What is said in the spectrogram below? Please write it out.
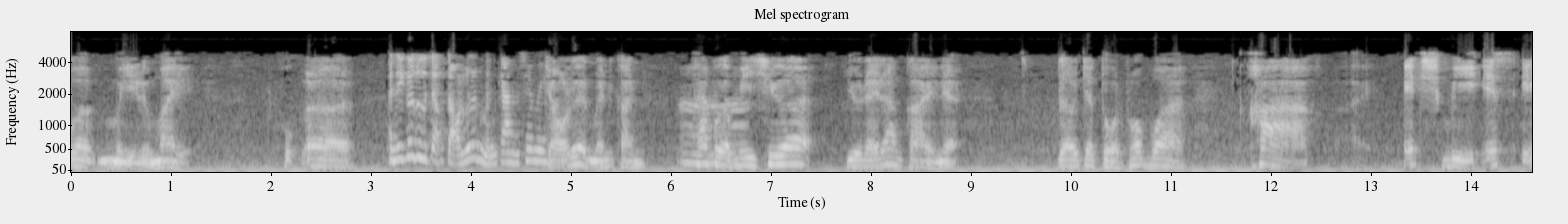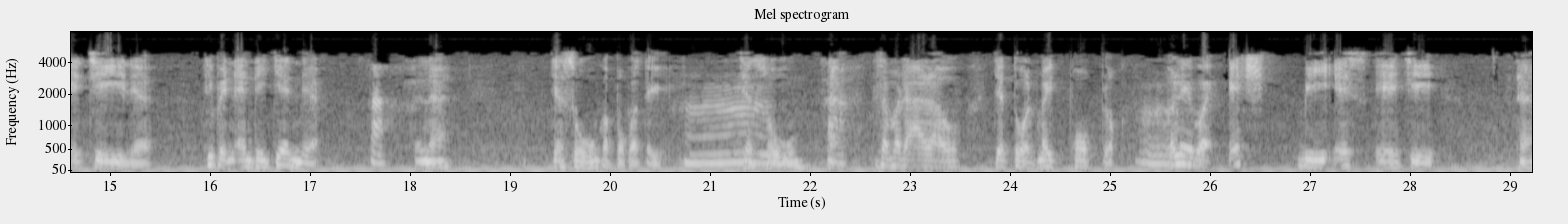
ว่ามีหรือไม่เอ่ออันนี้ก็ดูจากเจาะเลือดเหมือนกันใช่ไหมคะเจาะเลือดเหมือนกันอ่าถ้าเผื่อมีเชื้ออยู่ในร่างกายเนี่ย เราจะตรวจพบว่าค่า HBsAg เนี่ย ที่เป็นแอนติเจน เนี่ยค่ะนะ จะสูงกว่าปกติอืมจะสูงค่ะนะธรรมดาเราจะตรวจไม่พบหรอกอืมเขาเรียกว่า HBsAg นะ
